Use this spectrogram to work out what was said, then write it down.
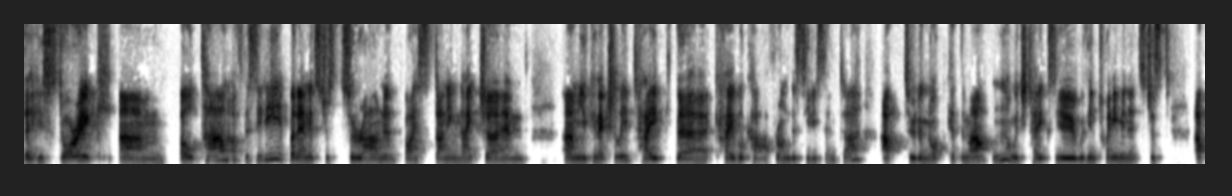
the historic um, old town of the city, but then it's just surrounded by stunning nature and um, you can actually take the cable car from the city center up to the Nordkette mountain, which takes you within 20 minutes just up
